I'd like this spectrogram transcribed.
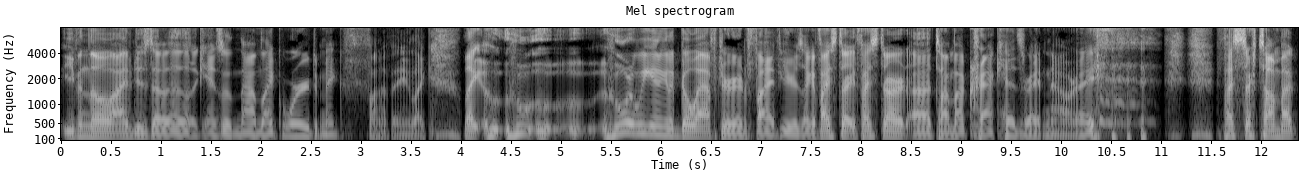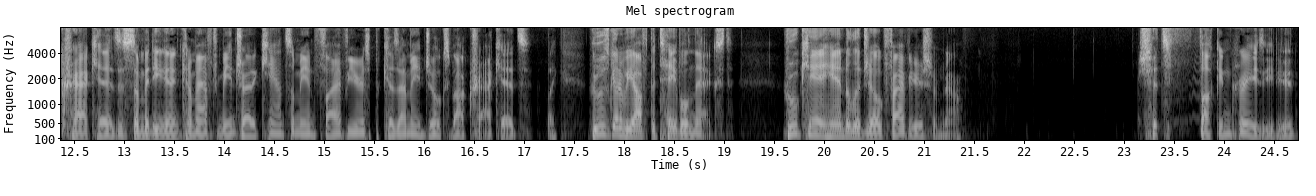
even though I'm just uh, canceled, now I'm like worried to make fun of it. Like, like who, who, who are we gonna go after in five years? Like, if I start, if I start uh, talking about crackheads right now, right? if I start talking about crackheads, is somebody gonna come after me and try to cancel me in five years because I made jokes about crackheads? Like, who's gonna be off the table next? Who can't handle a joke five years from now? Shit's fucking crazy, dude.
